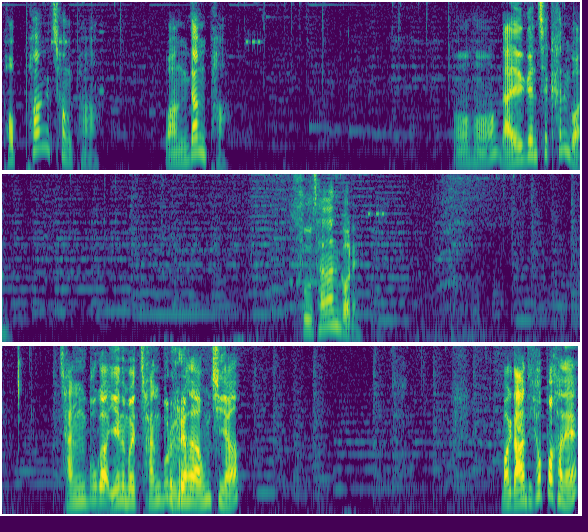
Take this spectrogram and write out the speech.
법황청파 왕당파 어허 낡은 책 한 권 수상한 거래 장부가 얘는 왜 장부를 하나 훔치냐? 막 나한테 협박하네?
